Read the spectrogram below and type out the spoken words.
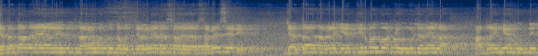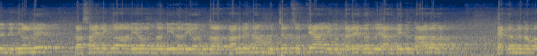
ಜನತಾ ನ್ಯಾಯಾಲಯದಲ್ಲಿ ನಾವೇ ಒಂದು ನಮ್ಮ ಜನಗಳೆಲ್ಲ ಸಭೆ ಸೇರಿ ಜನತಾ ನಾವೆಲ್ಲ ಏನು ತೀರ್ಮಾನ ಮಾಡ್ತೀವಿ ಊರು ಜನ ಎಲ್ಲ, ಅದರಂಗೆ ಮುಂದಿನ ದಿನಗಳಲ್ಲಿ ರಾಸಾಯನಿಕ ಹರಿಯುವಂಥ ನೀರು ಹರಿಯುವಂಥ ಕಾಲುವೆನ ಮುಚ್ಚೋದು ಸತ್ಯ ಇದನ್ನು ತಡೆಯೋಕ್ಕಂದು ಯಾರ ಕೈಯಿಂದ ಆಗಲ್ಲ. ಯಾಕಂದರೆ ನಮ್ಮ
